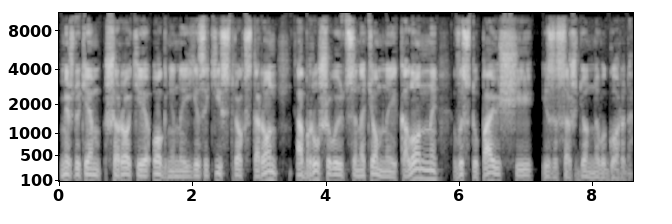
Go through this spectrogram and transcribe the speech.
Между тем широкие огненные языки с трех сторон обрушиваются на темные колонны, выступающие из осажденного города.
